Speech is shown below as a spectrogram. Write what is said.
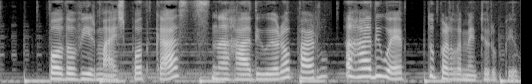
Pode ouvir mais podcasts na Rádio Europarlo, a rádio web do Parlamento Europeu.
